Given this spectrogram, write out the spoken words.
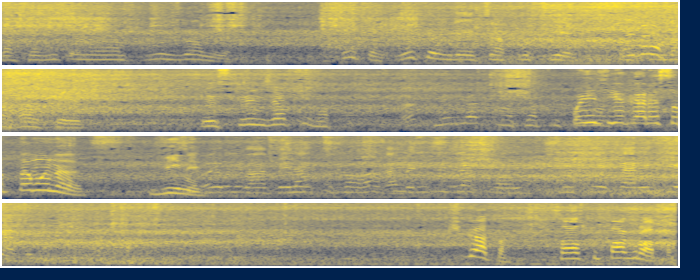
Ca să zic că noi am pus, domnule. Uite, uite unde e ce-a pus el. Păi da. La halcă e. Îl strânge acum. Strânge acum ce-a pus. Păi în fiecare săptămână vine. A venit, a venit și de acolo. Și în fiecare zi a venit. Și gata, s-a stupat groapa.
